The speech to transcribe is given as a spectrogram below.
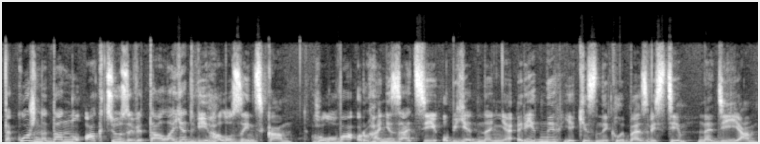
Також на дану акцію завітала Ядвіга Лозинська, голова організації об'єднання рідних, які зникли безвісті. Надія.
